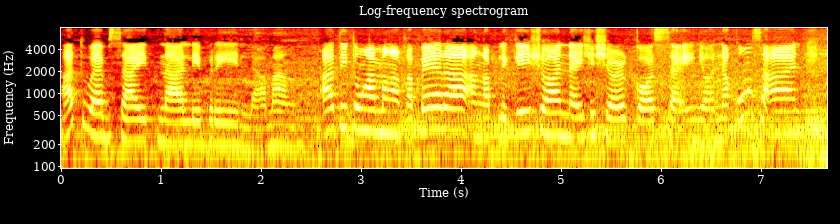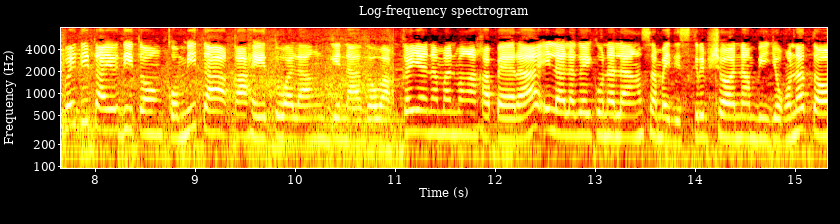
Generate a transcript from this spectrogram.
at website na libre lamang. At ito nga mga kapera, ang application information na isi-share ko sa inyo na kung saan pwede tayo ditong kumita kahit walang ginagawa. Kaya naman mga kapera, ilalagay ko na lang sa may description ng video ko na to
